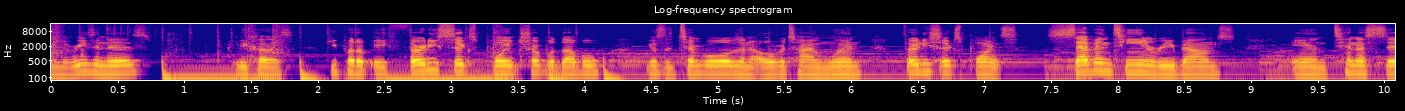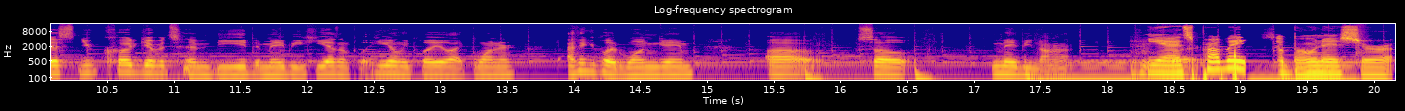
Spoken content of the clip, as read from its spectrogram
and the reason is because he put up a 36 point triple double against the Timberwolves in an overtime win. 36 points, 17 rebounds, and 10 assists. You could give it to Embiid. Maybe he hasn't played. He only played like one or I think he played one game. Uh, so maybe not. Yeah, it's probably Sabonis or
